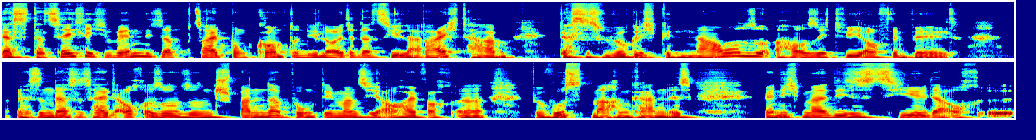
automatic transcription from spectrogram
dass tatsächlich, wenn dieser Zeitpunkt kommt und die Leute das Ziel erreicht haben, dass es wirklich genauso aussieht wie auf dem Bild. Das, und das ist halt auch so, so ein spannender Punkt, den man sich auch einfach äh, bewusst machen kann, ist, wenn ich mal dieses Ziel da auch äh,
